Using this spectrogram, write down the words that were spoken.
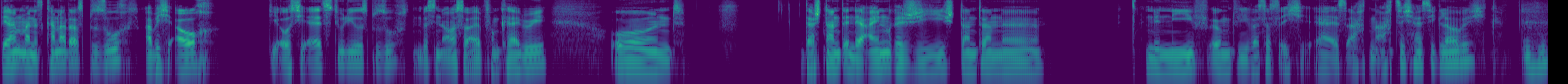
während meines Kanadas besucht, habe ich auch die OCL-Studios besucht, ein bisschen außerhalb von Calgary. Und da stand in der einen Regie, stand dann eine, eine Neve, irgendwie, was weiß ich, RS88 heißt sie, glaube ich. Mhm.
